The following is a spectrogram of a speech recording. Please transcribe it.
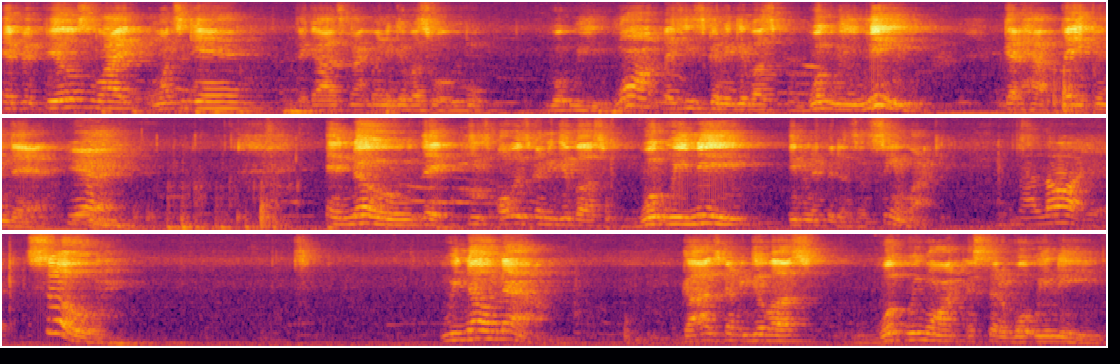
if it feels like once again that God's not going to give us what we what we want, but He's going to give us what we need, we got to have faith in that Yeah. and know that He's always going to give us what we need, even if it doesn't seem like it. My Lord. So we know now God's going to give us what we want instead of what we need.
